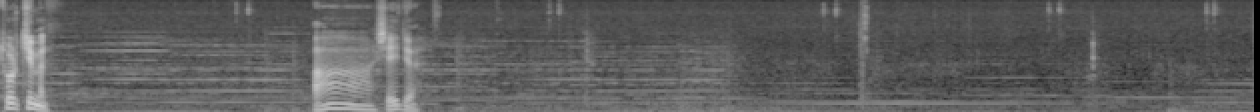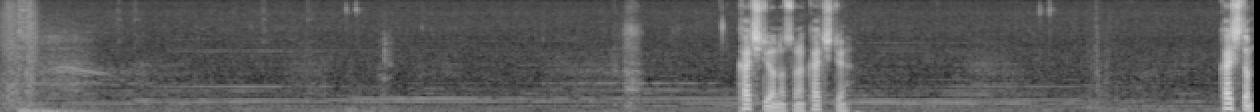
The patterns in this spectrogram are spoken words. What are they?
Tur kimin? Aa şey diyor. Kaç diyor ondan sonra kaç diyor. Kaçtım.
